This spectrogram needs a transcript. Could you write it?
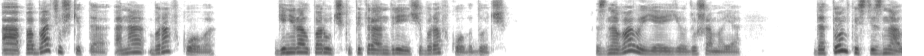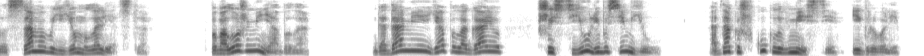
А по батюшке-то она Боровкова, генерал-поручика Петра Андреевича Боровкова, дочь. Знавала я ее, душа моя, до тонкости знала с самого ее малолетства. Помоложе меня была. Годами, я полагаю, шестью либо семью. Однако ж в куклы вместе игрывали.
